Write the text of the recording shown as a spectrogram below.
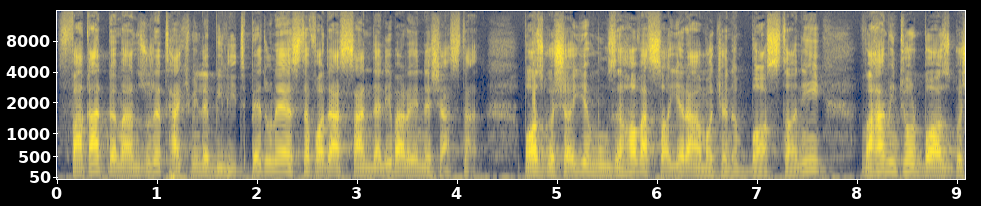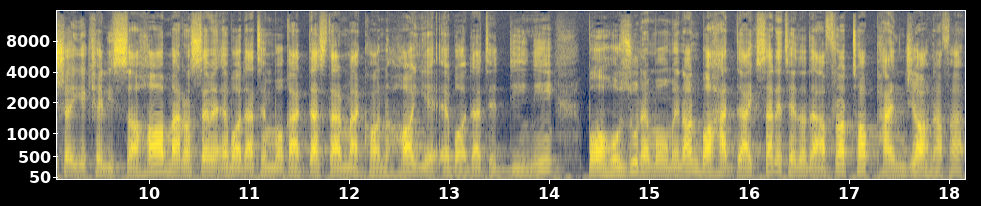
فقط به منظور تکمیل بلیت بدون استفاده از صندلی برای نشستن. بازگشایی موزه ها و سایر اماکن باستانی و همینطور بازگشایی کلیساها مراسم عبادت مقدس در مکانهای عبادت دینی با حضور مؤمنان با حد اکثر تعداد افراد تا 50 نفر.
